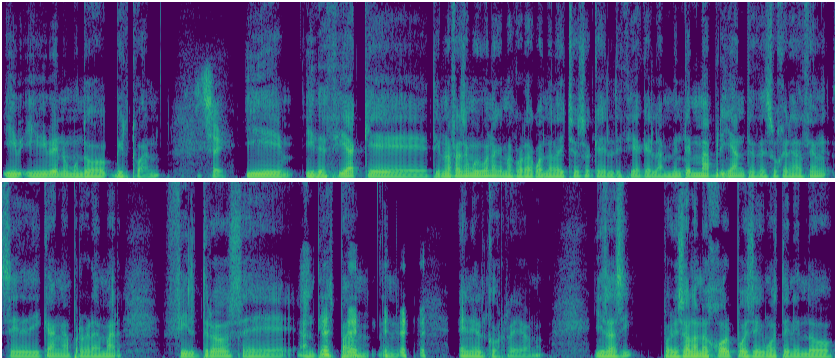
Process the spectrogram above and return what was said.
Y, vive en un mundo virtual. Sí. Y, decía que, tiene una frase muy buena que me acuerdo cuando le ha dicho eso, que él decía que las mentes más brillantes de su generación se dedican a programar filtros anti-spam en, en, el correo. ¿no? Y es así. Por eso a lo mejor pues seguimos teniendo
